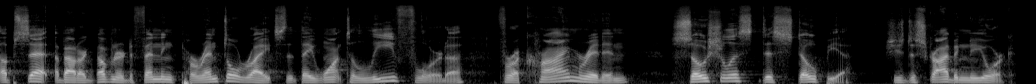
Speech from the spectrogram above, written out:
upset about our governor defending parental rights that they want to leave Florida." For a crime ridden socialist dystopia. She's describing New York.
